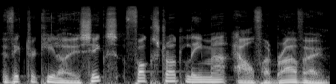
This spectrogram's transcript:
Victor Kilo 6, Foxtrot Lima Alpha Bravo.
